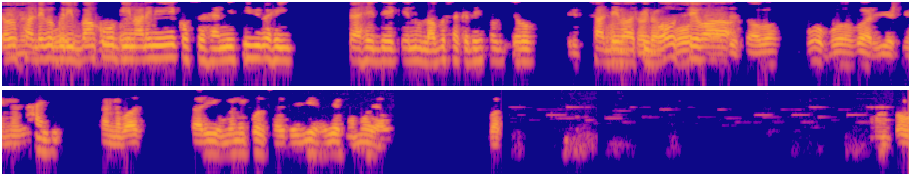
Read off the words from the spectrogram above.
ਚਲੋ ਸਾਡੇ ਕੋਲ ਗਰੀਬਾਂ ਕੋਲ ਕੀ ਨਾਲੇ ਨਹੀਂ ਇਹ ਕੁਛ ਹੈ ਨਹੀਂ ਸੀ ਵੀ ਅਸੀਂ ਪੈਸੇ ਦੇ ਕੇ ਇਹਨੂੰ ਲੱਭ ਸਕਦੇ ਪਰ ਚਲੋ ਸਾਡੇ ਵਾਸਤੇ ਬਹੁਤ ਸੇਵਾ ਬਹੁਤ ਬਹੁਤ ਆਭਾਰੀ ਅਸੀਂ ਇਹਨਾਂ ਦੇ। ਹਾਂਜੀ। ਧੰਨਵਾਦ। ਸਾਰੀ ਉਮਰ ਨਹੀਂ ਭੁੱਲ ਸਕਦੇ ਜੀ ਇਹੋ ਜਿਹਾ ਕੰਮ ਹੋਇਆ ਬਸ। ਹੁਣ ਤੋਂ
